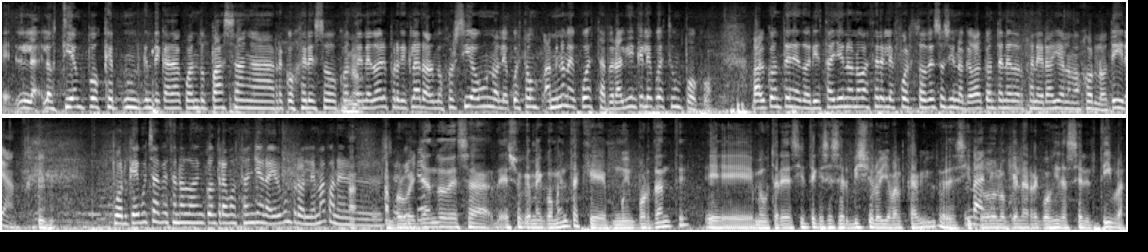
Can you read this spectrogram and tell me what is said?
eh, los tiempos que de cada cuando pasan a recoger esos contenedores, porque claro, a lo mejor si a uno le cuesta, un, a mí no me cuesta, pero a alguien que le cueste un poco, va al contenedor y está lleno, no va a hacer el esfuerzo de eso, sino que va al contenedor general y a lo mejor lo tira. Porque muchas veces no los encontramos tan llenos. ¿Hay algún problema con el ah, Aprovechando de, esa, de eso que me comentas, que es muy importante, eh, me gustaría decirte que ese servicio lo lleva el Cabildo, es decir, todo lo que es la recogida selectiva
